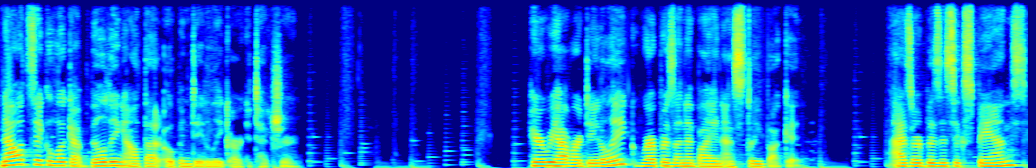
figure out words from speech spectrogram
Now let's take a look at building out that open data lake architecture. Here we have our data lake represented by an S3 bucket. As our business expands,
